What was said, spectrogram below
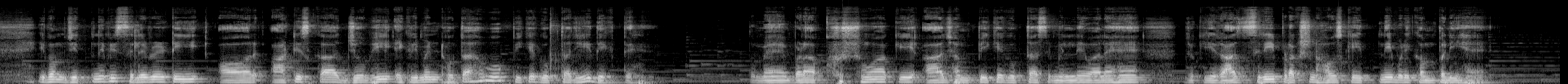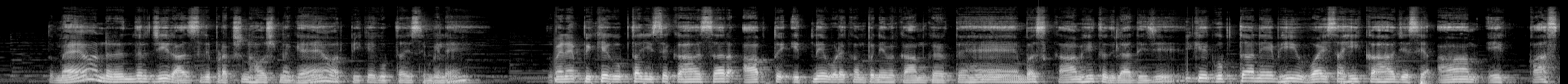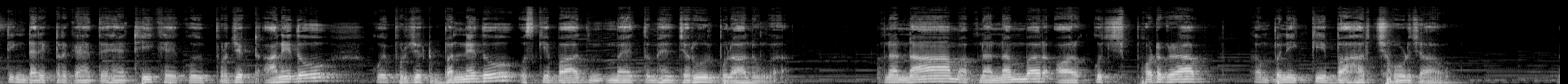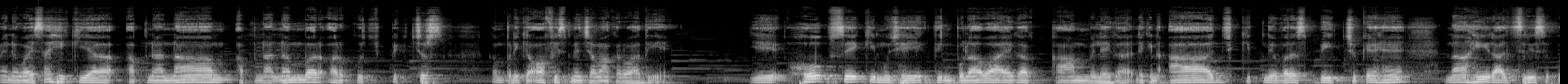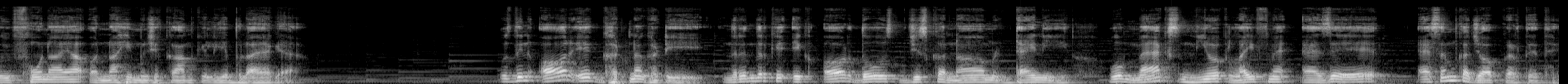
एवं जितने भी सेलिब्रिटी और आर्टिस्ट का जो भी एग्रीमेंट होता है, वो पी के गुप्ता जी ही देखते हैं। तो मैं बड़ा खुश हुआ कि आज हम पी के गुप्ता से मिलने वाले हैं, जो कि राजश्री प्रोडक्शन हाउस की इतनी बड़ी कंपनी है। तो मैं और नरेंद्र जी राजश्री प्रोडक्शन हाउस में गए और पी के गुप्ता जी से मिले। तो मैंने पी के गुप्ता जी से कहा, सर, आप तो इतने बड़े कंपनी में काम करते हैं, बस काम ही तो दिला दीजिए। पी के गुप्ता ने भी वैसा ही कहा, जैसे आम एक कास्टिंग डायरेक्टर कहते हैं, ठीक है, कोई प्रोजेक्ट आने दो, कोई प्रोजेक्ट बनने दो, उसके बाद मैं तुम्हें ज़रूर बुला लूँगा। अपना नाम, अपना नंबर और कुछ फोटोग्राफ कंपनी के बाहर छोड़ जाओ। मैंने वैसा ही किया, अपना नाम, अपना नंबर और कुछ पिक्चर्स कंपनी के ऑफ़िस में जमा करवा दिए। ये होप से कि मुझे एक दिन बुलावा आएगा, काम मिलेगा। लेकिन आज कितने वर्ष बीत चुके हैं, ना ही राजश्री से कोई फ़ोन आया और ना ही मुझे काम के लिए बुलाया गया। उस दिन और एक घटना घटी। नरेंद्र के एक और दोस्त जिसका नाम डैनी, वो मैक्स न्यूयॉर्क लाइफ में एज ए एसएम का जॉब करते थे।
